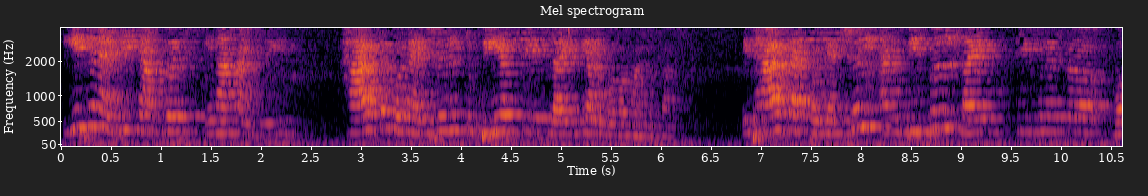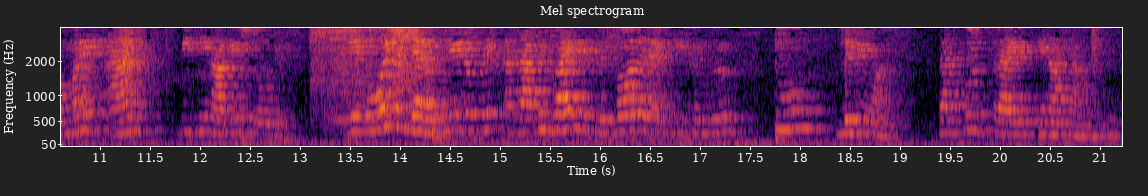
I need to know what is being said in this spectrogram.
Each and every campus in our country has the potential to be a space like the Anubhava Mandapa. It has that potential and people like Chief Minister Bommai and BC Nagesh know this. They know it and they are afraid of it and that is why they prefer their empty symbols to living ones that could thrive in our campuses.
